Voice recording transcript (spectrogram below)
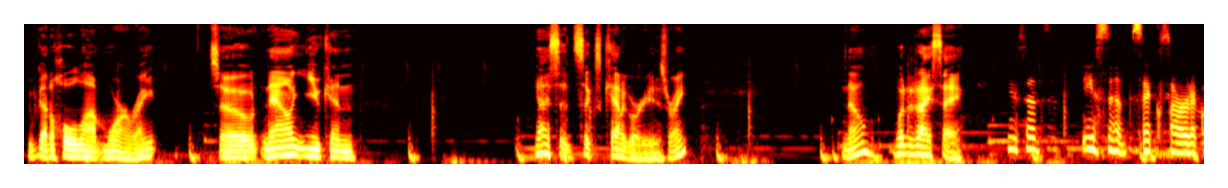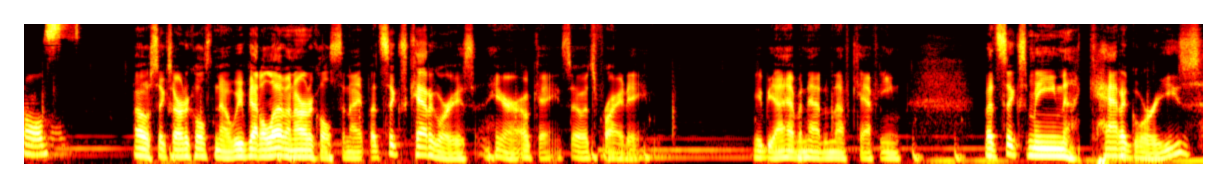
We've got a whole lot more, right? So now you can yeah, I said six categories, right? No? What did I say? You said you said six articles. Oh, six articles? No, we've got 11 articles tonight, but six categories here. Okay, so it's Friday. Maybe I haven't had enough caffeine. But six main categories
